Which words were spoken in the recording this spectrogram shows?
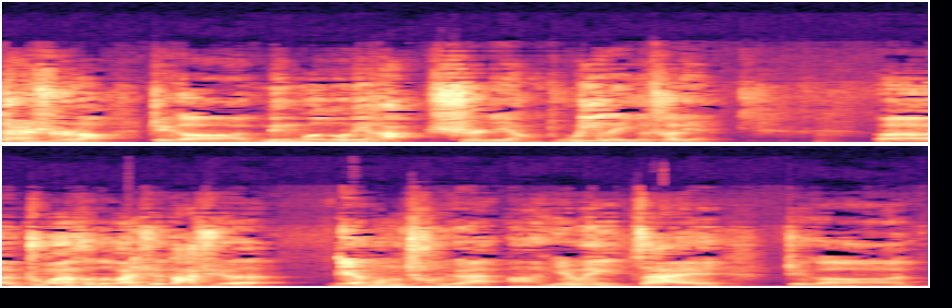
但是呢，这个宁波诺丁汉是两独立的一个特点，呃，中外合作办学大学联盟成员啊，因为在这个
